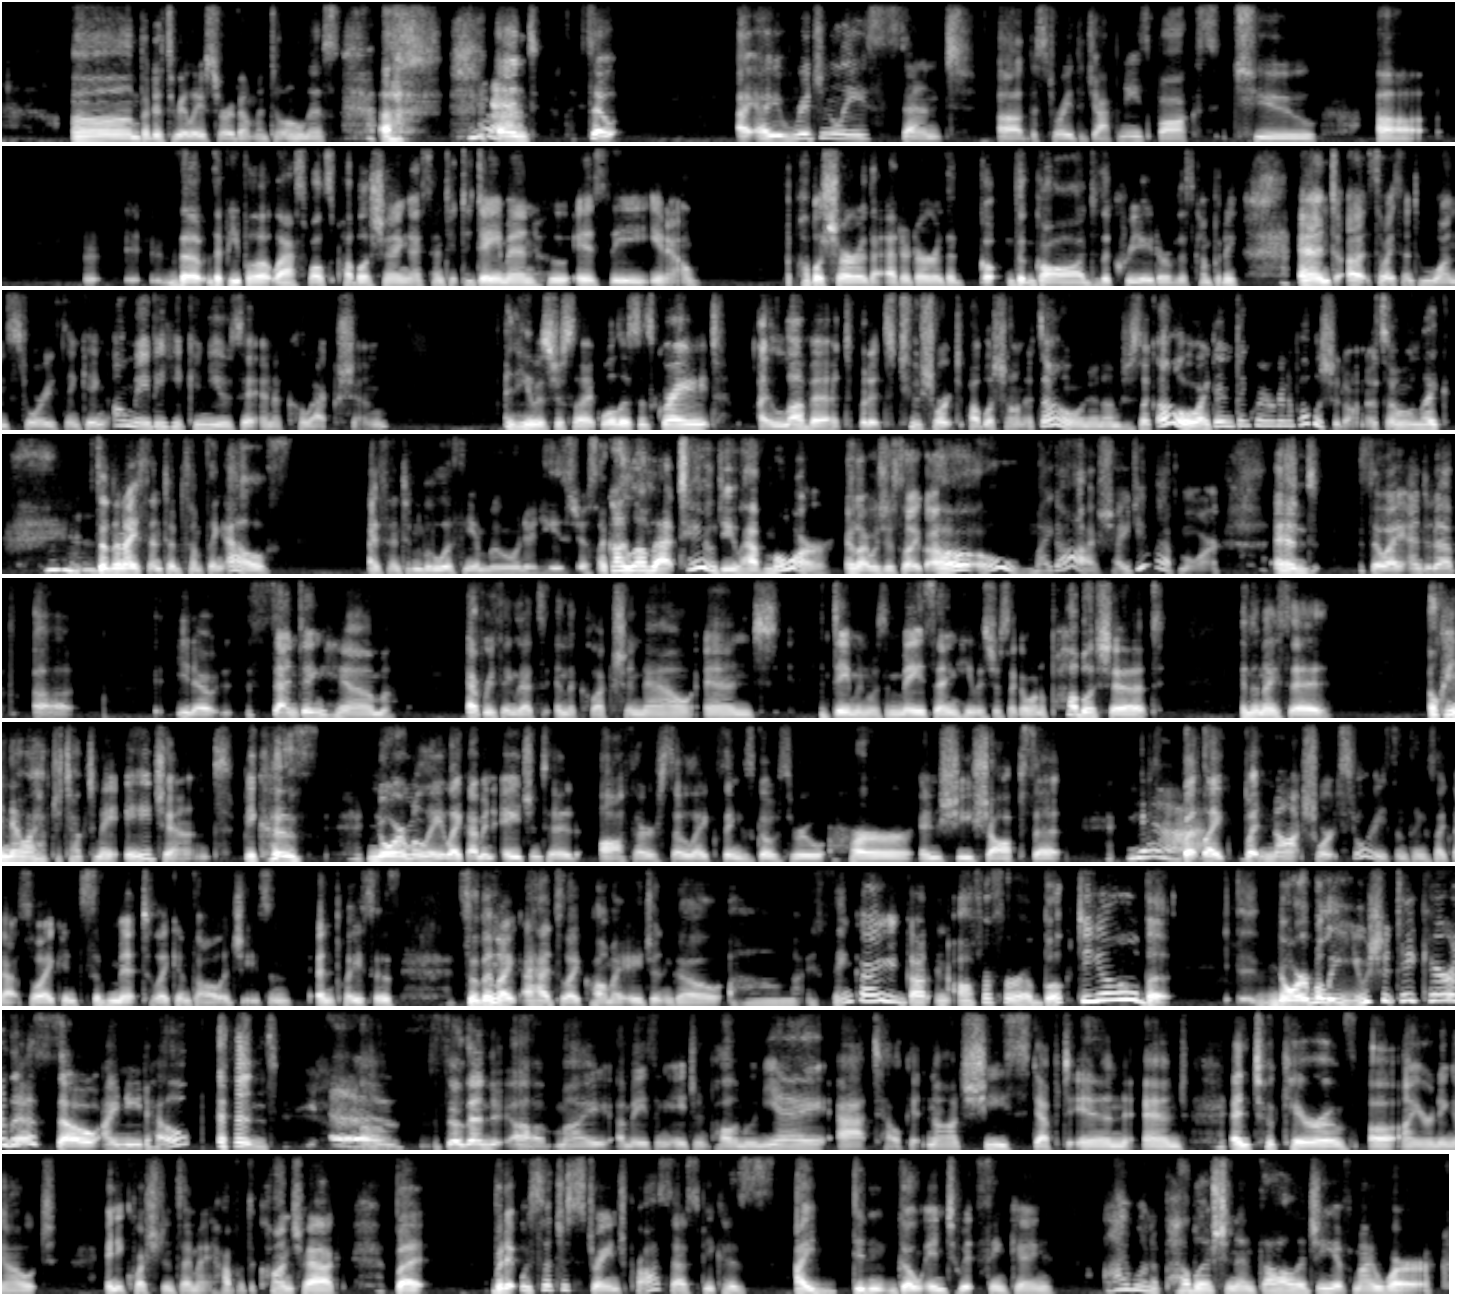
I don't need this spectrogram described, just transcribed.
Um, but it's really a story about mental illness. Uh, yeah. And so I, I originally sent uh, the story of the Japanese box to uh, the the people at Last Waltz Publishing. I sent it to Damon, who is the you know the publisher, the editor, the the god, the creator of this company, and uh, so I sent him one story, thinking, oh, maybe he can use it in a collection. And he was just like, well, this is great. I love it, but it's too short to publish on its own. And I'm just like, oh, I didn't think we were going to publish it on its own. Like, mm-hmm. so then I sent him something else I sent him the lithium moon and he's just like, I love that too. Do you have more? And I was just like, oh, oh my gosh, I do have more. And so I ended up, uh, you know, sending him everything that's in the collection now. And Damon was amazing. He was just like, I want to publish it. And then I said, okay, now I have to talk to my agent because normally, like, I'm an agented author. So, like, things go through her and she shops it yeah. but like but not short stories and things like that so i can submit to like anthologies and and places. So then like i had to like call my agent and go um i think i got an offer for a book deal but eh, normally you should take care of this so i need help. And um, yes. um, so then uh, my amazing agent paula munier at talcott notch she stepped in and and took care of uh, ironing out any questions i might have with the contract but but it was such a strange process because I didn't go into it thinking, I want to publish an anthology of my work.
